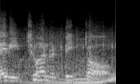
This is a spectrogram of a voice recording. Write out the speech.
maybe 200 feet tall.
